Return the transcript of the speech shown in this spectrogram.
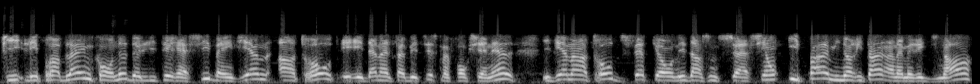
Puis les problèmes qu'on a de littératie, ben, viennent entre autres, et, d'analphabétisme fonctionnel, ils viennent entre autres du fait qu'on est dans une situation hyper minoritaire en Amérique du Nord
